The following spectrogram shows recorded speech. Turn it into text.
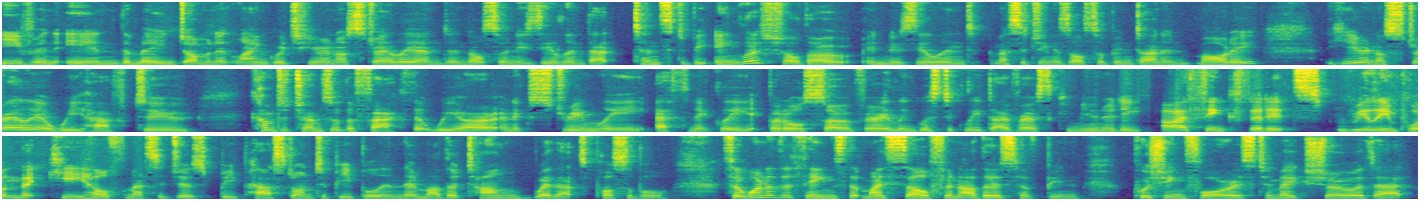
Even in the main dominant language here in Australia and, and also New Zealand, that tends to be English, although in New Zealand, messaging has also been done in Maori here in Australia, we have to come to terms with the fact that we are an extremely ethnically but also very linguistically diverse community. I think that it's really important that key health messages be passed on to people in their mother tongue where that's possible. So, one of the things that myself and others have been pushing for is to make sure that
